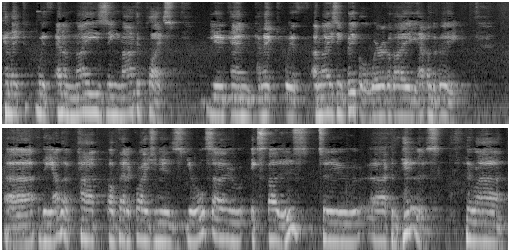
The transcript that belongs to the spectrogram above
connect with an amazing marketplace. You can connect with amazing people wherever they happen to be. Uh, the other part of that equation is you're also exposed to uh, competitors who are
